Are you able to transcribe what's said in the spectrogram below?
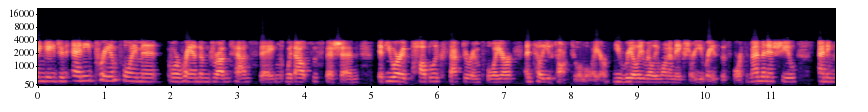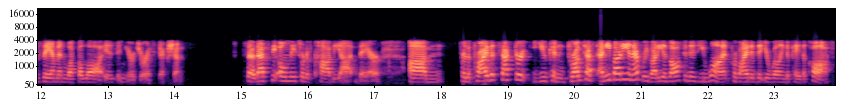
engage in any pre employment or random drug testing without suspicion if you are a public sector employer until you've talked to a lawyer. You really, really want to make sure you raise this Fourth Amendment issue and examine what the law is in your jurisdiction. So that's the only sort of caveat there. Um, for the private sector, you can drug test anybody and everybody as often as you want, provided that you're willing to pay the cost.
